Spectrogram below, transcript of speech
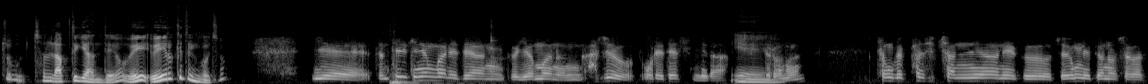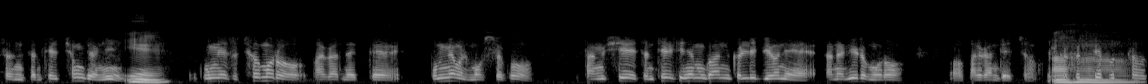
좀 잘 납득이 안 돼요. 왜, 왜 이렇게 된 거죠? 예, 전태일 기념관에 대한 그 염원은 아주 오래됐습니다. 예. 그러면 1983년에 그 조용래 변호사가 쓴 전태일 평전이 예. 국내에서 처음으로 발간될 때 본명을 못 쓰고 당시에 전태일 기념관 건립위원회라는 이름으로 어, 발간됐죠. 아하. 그때부터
